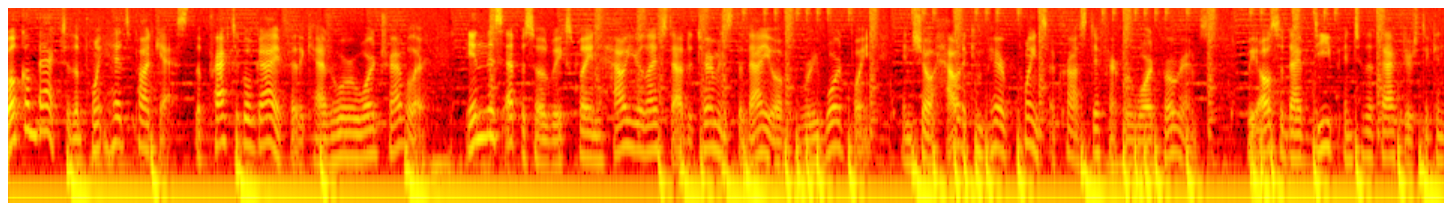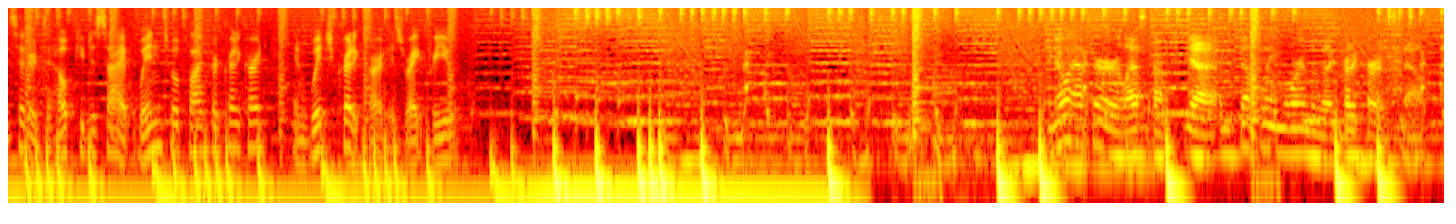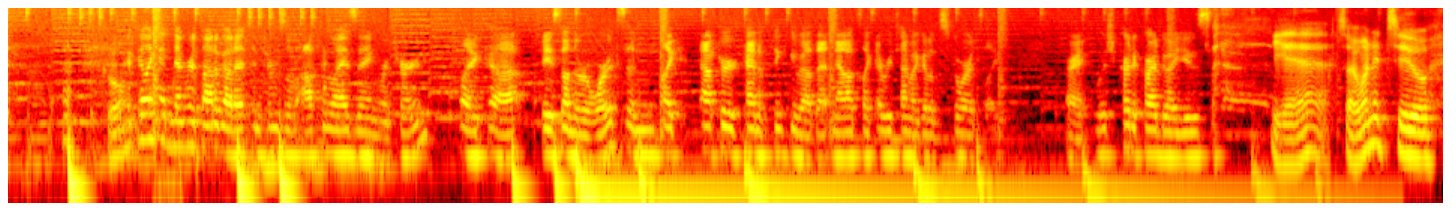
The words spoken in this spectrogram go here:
Welcome back to the PointHeads Podcast, the practical guide for the casual reward traveler. In this episode, we explain how your lifestyle determines the value of a reward point and show how to compare points across different reward programs. We also dive deep into the factors to consider to help you decide when to apply for a credit card and which credit card is right for you. I know after our last time, yeah, I'm definitely more into the credit cards now. Cool. I feel like I'd never thought about it in terms of optimizing return, like uh, based on the rewards. And like after kind of thinking about that, now it's like every time I go to the store, it's like, all right, which credit card do I use? Yeah. So I wanted to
